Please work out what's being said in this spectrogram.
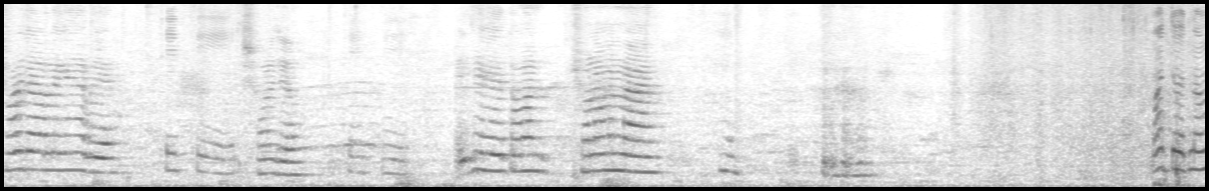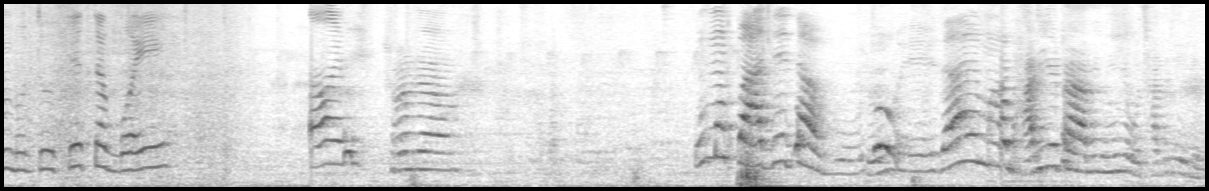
সরে যাও লেগে যাবে। সরে যাও। এই যে তোমার সোনাম না take the সরে যাও। ভারী এটা আমি নিয়ে যাব ছাদে নিয়ে যাব।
